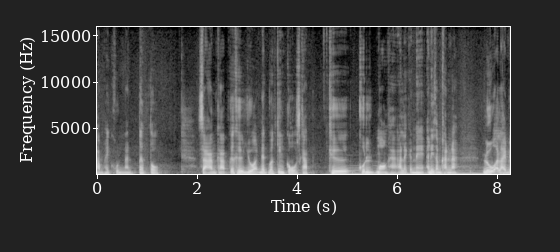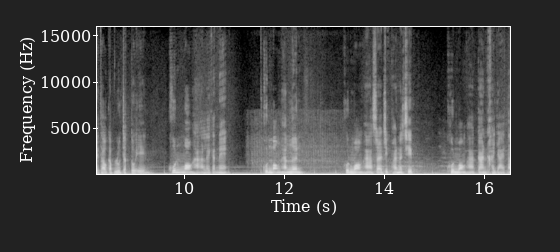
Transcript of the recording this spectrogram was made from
ทำให้คุณนั้นเติบโต 3 ครับก็คือ your networking goals ครับคือคุณมองหาอะไรกันแน่ อันนี้สำคัญนะ รู้อะไรไม่เท่ากับรู้จักตัวเอง คุณมองหาอะไรกันแน่ คุณมองหาเงิน คุณมองหา strategic partnership คุณมองหาการขยายต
